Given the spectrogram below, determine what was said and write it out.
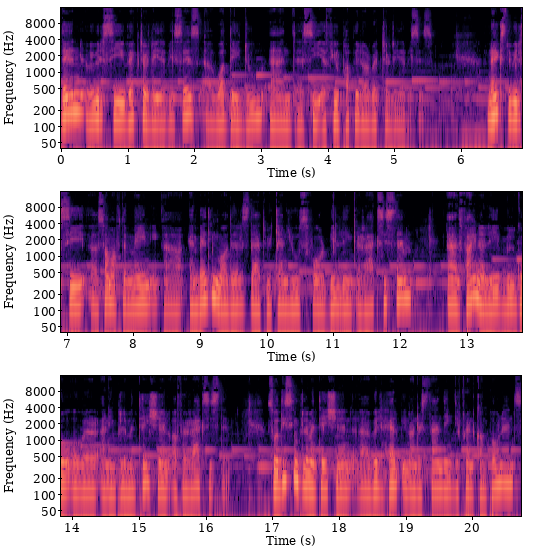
then we will see vector databases, uh, what they do, and uh, see a few popular vector databases. Next, we will see uh, some of the main uh, embedding models that we can use for building a RAG system. And finally, we will go over an implementation of a RAG system. So this implementation uh, will help in understanding different components,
